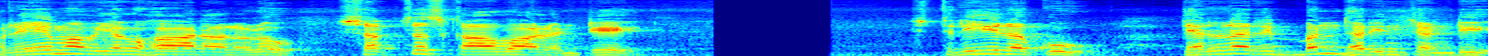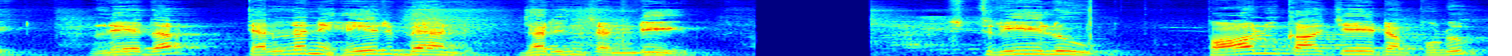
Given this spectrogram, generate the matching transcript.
ప్రేమ వ్యవహారాలలో సక్సెస్ కావాలంటే స్త్రీలకు తెల్ల రిబ్బన్ ధరించండి లేదా తెల్లని హెయిర్ బ్యాండ్ ధరించండి. స్త్రీలు పాలు కాచేటప్పుడు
